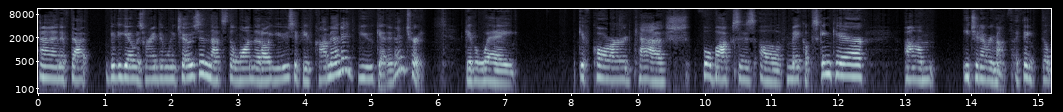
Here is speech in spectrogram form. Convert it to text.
And if that video is randomly chosen, that's the one that I'll use. If you've commented, you get an entry. Giveaway, gift card, cash, full boxes of makeup, skincare, um, each and every month. I think, the,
